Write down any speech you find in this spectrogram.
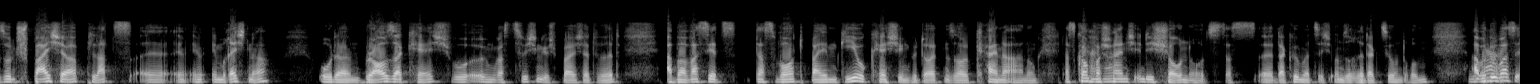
so ein Speicherplatz äh, im, im Rechner. oder ein Browser-Cache, wo irgendwas zwischengespeichert wird. Aber was jetzt das Wort beim Geocaching bedeuten soll, keine Ahnung. Das kommt Keine wahrscheinlich in die Show Notes. Das, äh, da kümmert sich unsere Redaktion drum. Aber Ja. du warst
